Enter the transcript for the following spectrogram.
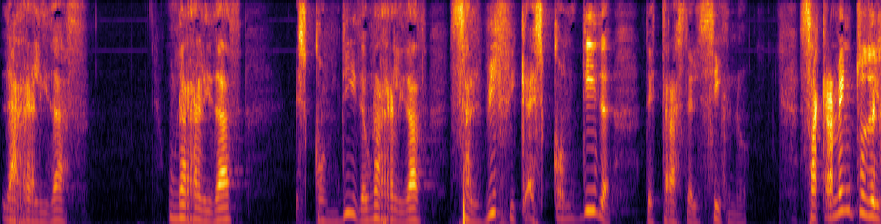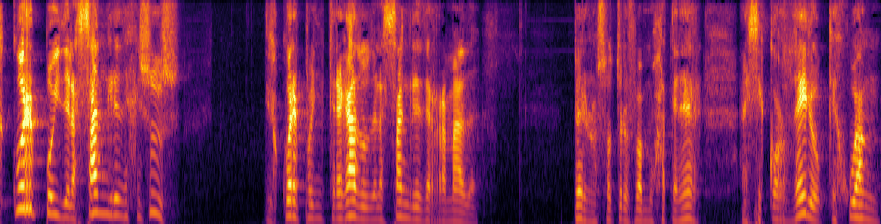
la realidad, una realidad escondida, una realidad salvífica, escondida detrás del signo. Sacramento del cuerpo y de la sangre de Jesús, del cuerpo entregado, de la sangre derramada. Pero nosotros vamos a tener a ese cordero que Juan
